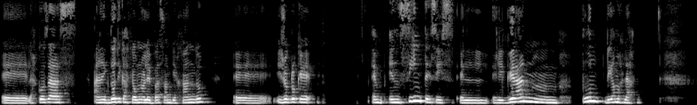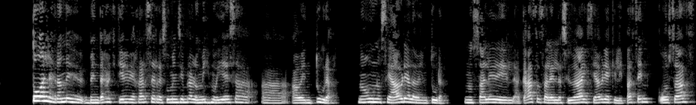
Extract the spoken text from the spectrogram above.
eh, las cosas anecdóticas que a uno le pasan viajando. y yo creo que en, síntesis, el, el gran digamos, las, todas las grandes ventajas que tiene viajar se resumen siempre a lo mismo y es a, aventura, ¿no? Uno se abre a la aventura, uno sale de la casa, sale de la ciudad y se abre a que le pasen cosas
